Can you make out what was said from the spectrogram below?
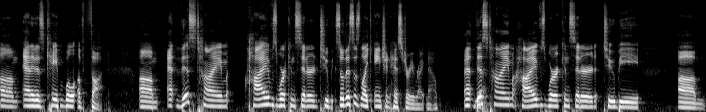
um and it is capable of thought. Um at this time hives were considered to be so this is like ancient history right now. At this time hives were considered to be um,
